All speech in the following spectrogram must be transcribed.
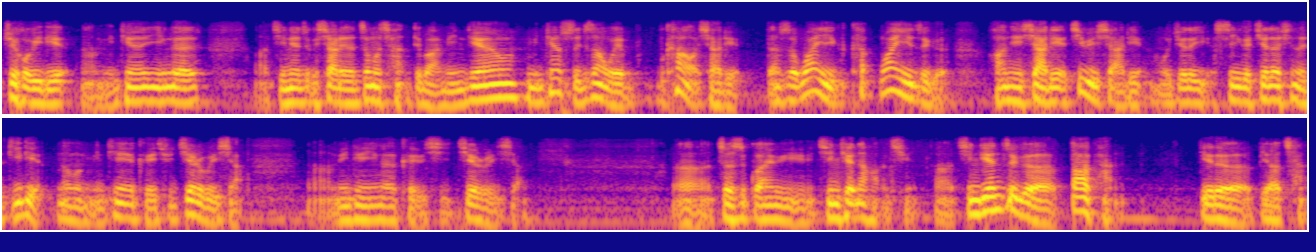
最后一跌啊，明天应该。啊，今天这个下跌这么惨，对吧？明天，明天实际上我也不看好下跌，但是万一看，万一这个行情下跌，继续下跌，我觉得也是一个阶段性的低点，那么明天也可以去介入一下，啊，明天应该可以去介入一下，呃，这是关于今天的行情啊。今天这个大盘跌的比较惨，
